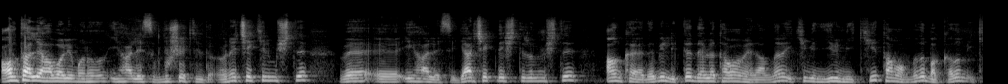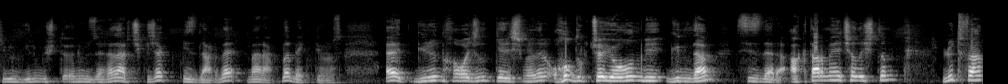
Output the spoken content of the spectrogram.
Antalya Havalimanı'nın ihalesi bu şekilde öne çekilmişti ve e, ihalesi gerçekleştirilmişti. Ankara'da birlikte Devlet Hava Meydanları 2022'yi tamamladı. Bakalım 2023'te önümüze neler çıkacak bizler de merakla bekliyoruz. Evet günün havacılık gelişmeleri oldukça yoğun bir gündem sizlere aktarmaya çalıştım. Lütfen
